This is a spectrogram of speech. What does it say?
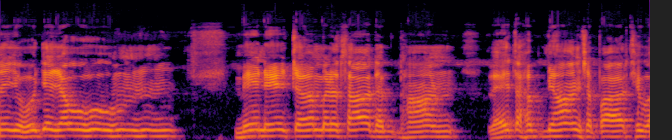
योज मेने च मृषा दग्धान वैतहभ्यांश पार्थिव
